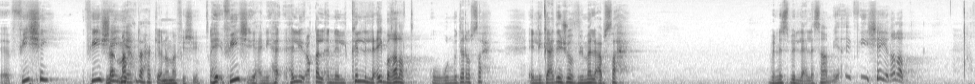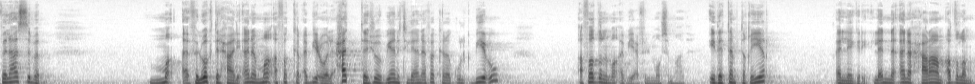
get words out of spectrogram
آه في شيء في شيء لا ما حدا حكى إنه ما في شيء. في شيء يعني هل يعقل أن الكل اللعيبه غلط والمدرب صح؟ اللي قاعدين نشوف في الملعب صح؟ بالنسبة للأسام يعني في شيء غلط. فلهالسبب ما في الوقت الحالي أنا ما أفكر ابيع ولا حتى شوف بيانت اللي أنا أفكر أقول بيعه أفضل ما أبيع في الموسم هذا. إذا تم تغيير الليجري لأن أنا حرام أظلم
